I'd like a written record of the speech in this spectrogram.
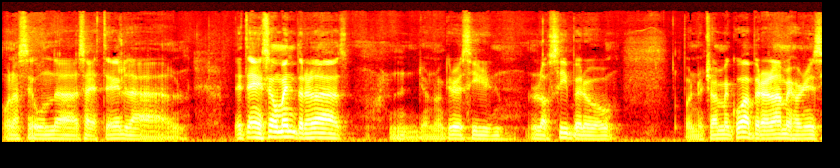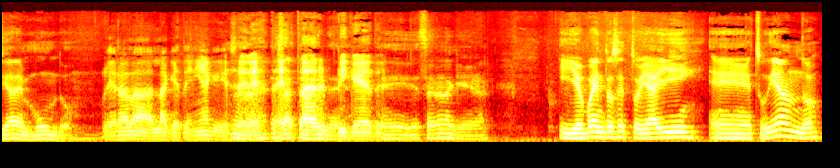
una segunda, o sea, este es la, este en ese momento era la, yo no quiero decirlo así, pero por no echarme coa, pero era la mejor universidad del mundo. Era la, la que tenía que ser. Ajá, Esta, esta era el piquete. Eh, esa era la que era. Y yo pues entonces estoy allí eh, estudiando.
